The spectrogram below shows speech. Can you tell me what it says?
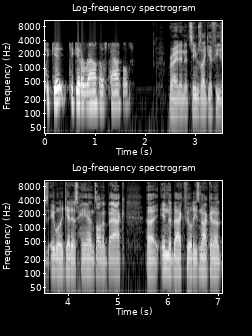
to get to get around those tackles. Right, and it seems like if he's able to get his hands on a back uh, in the backfield, he's not gonna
